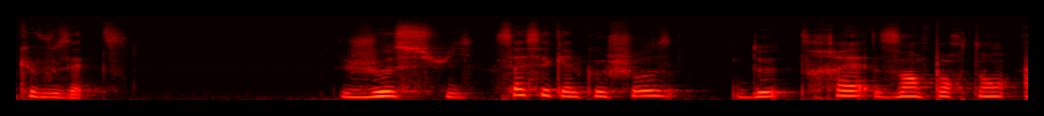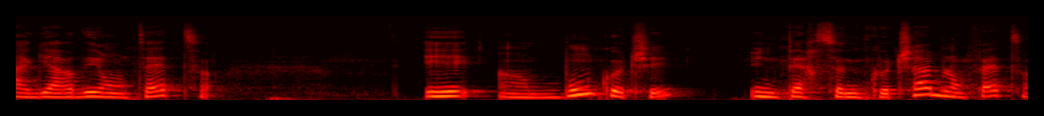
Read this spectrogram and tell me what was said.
que vous êtes. Je suis. Ça, c'est quelque chose de très important à garder en tête. Et un bon coaché, une personne coachable en fait,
